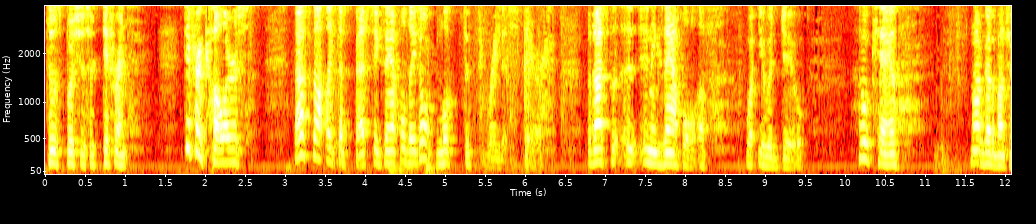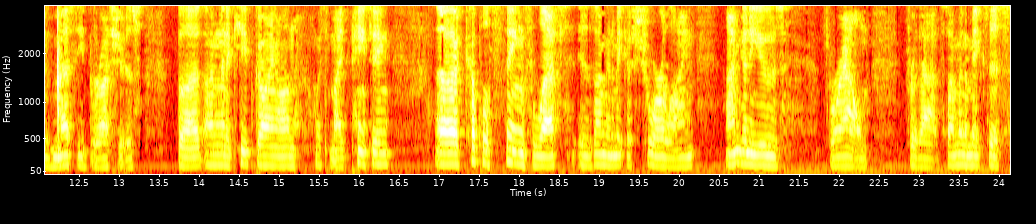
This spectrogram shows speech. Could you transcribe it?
those bushes are different, different colors. That's not like the best example. They don't look the greatest there, but that's an example of what you would do. Okay, now I've got a bunch of messy brushes, but I'm going to keep going on with my painting. a couple things left is I'm going to make a shoreline. I'm going to use brown for that, so I'm going to make this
